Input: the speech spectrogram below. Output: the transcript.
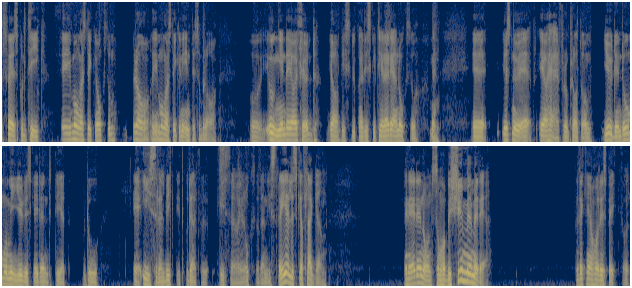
Sveriges politik är i många stycken också bra och i många stycken inte så bra. Och I Ungern där jag är född, ja vi skulle kunna diskutera den också. Men eh, just nu är, är jag här för att prata om judendom och min judiska identitet. Och då är Israel viktigt och därför visar jag också den israeliska flaggan. Men är det någon som har bekymmer med det, för det kan jag ha respekt för,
